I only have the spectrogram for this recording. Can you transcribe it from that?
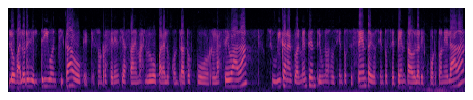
Los valores del trigo en Chicago, que, que son referencias además luego para los contratos por la cebada, se ubican actualmente entre unos 260 y 270 dólares por tonelada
